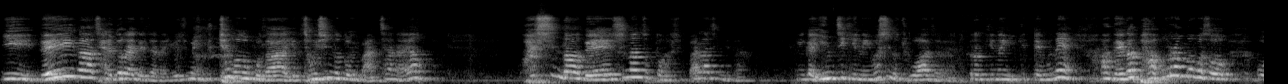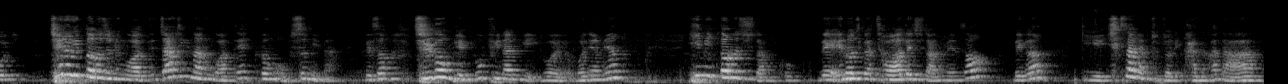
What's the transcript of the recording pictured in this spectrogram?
이 뇌가 잘 돌아야 되잖아요. 요즘에 육체 노동보다 이 정신 노동이 많잖아요. 훨씬 더 뇌의 순환 속도가 훨씬 빨라집니다. 그러니까 인지 기능이 훨씬 더 좋아져요. 그런 기능이 있기 때문에 아 내가 밥을 안 먹어서 뭐 체력이 떨어지는 것 같아, 짜증이 나는 것 같아 그런 거 없습니다. 그래서 즐거운 배고픔이라는 게 이거예요. 뭐냐면 힘이 떨어지지도 않고 내 에너지가 저하되지도 않으면서 내가 이 식사량 조절이 가능하다.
